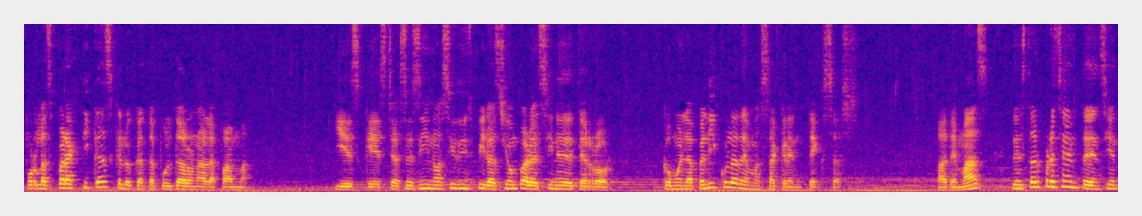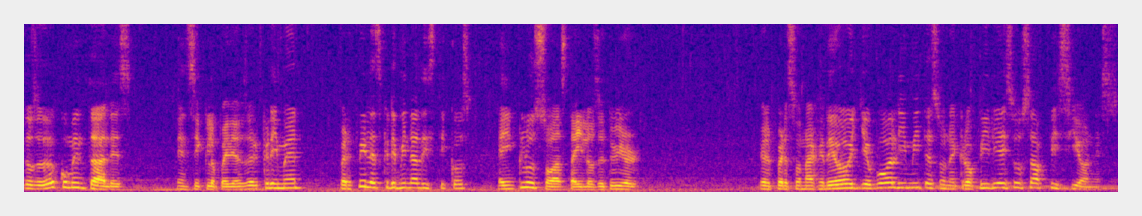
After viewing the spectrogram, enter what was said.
por las prácticas que lo catapultaron a la fama. Y es que este asesino ha sido inspiración para el cine de terror, como en la película de Masacre en Texas. Además de estar presente en cientos de documentales, enciclopedias del crimen perfiles criminalísticos e incluso hasta hilos de Twitter. El personaje de hoy llevó al límite su necrofilia y sus aficiones,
